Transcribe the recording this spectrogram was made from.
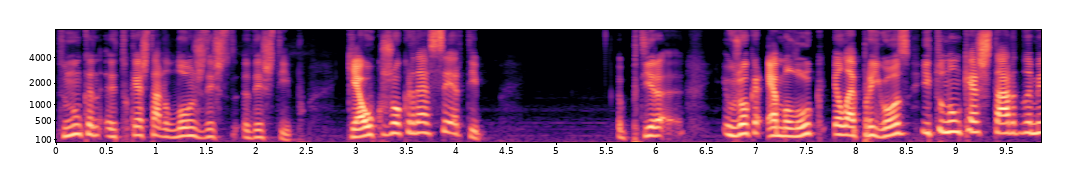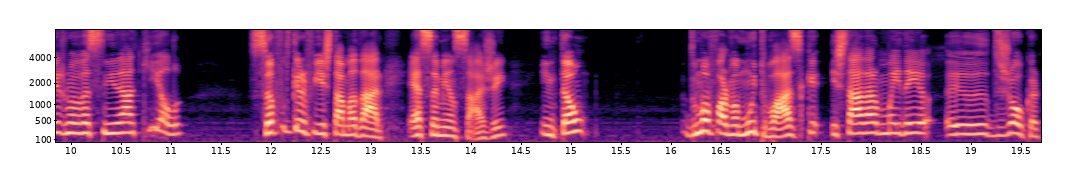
Tu, nunca, eh, tu queres estar longe deste, deste tipo. Que é o que o Joker deve ser. Tipo, tira- o Joker é maluco, ele é perigoso e tu não queres estar na mesma vicinidade que ele. Se a fotografia está-me a dar essa mensagem, então, de uma forma muito básica, está a dar uma ideia eh, de Joker.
